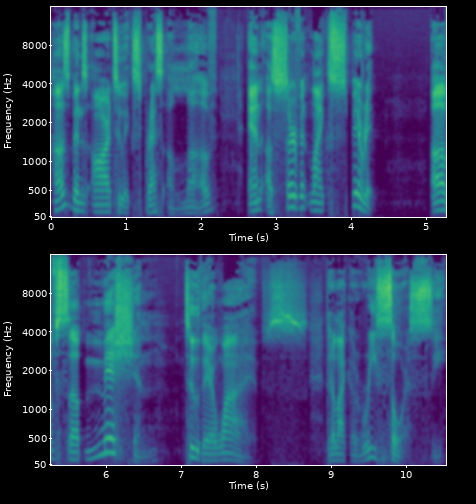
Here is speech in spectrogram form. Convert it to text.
Husbands are to express a love and a servant like spirit of submission to their wives. They're like a resource, see.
